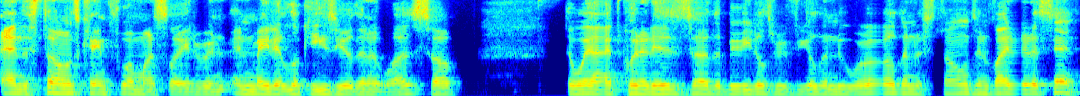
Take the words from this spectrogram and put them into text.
and the Stones came four months later and, and made it look easier than it was. So the way I put it is, uh, the Beatles revealed a new world and the Stones invited us in.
